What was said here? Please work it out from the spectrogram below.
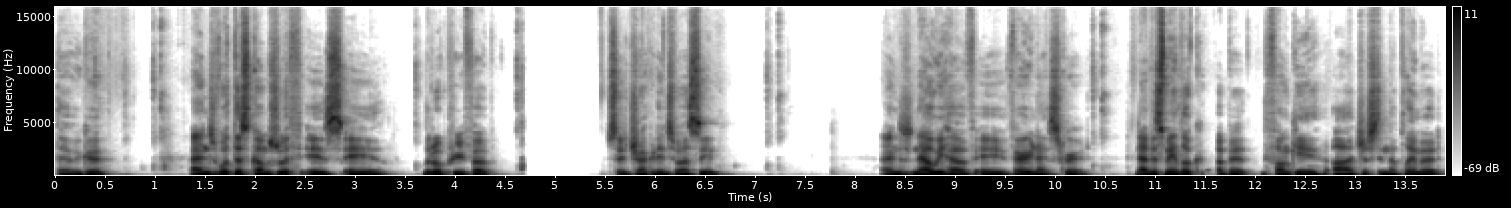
There we go. And what this comes with is a little prefab. So drag it into our scene. And now we have a very nice grid. Now this may look a bit funky uh, just in the play mode,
